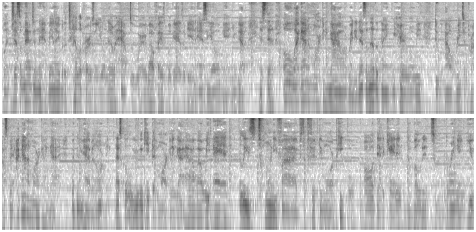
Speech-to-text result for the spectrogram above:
But just imagine that being able to tell a person you'll never have to worry about Facebook ads again, SEO again. You got to instead, oh, I got a marketing guy already. That's another thing we hear when we do outreach and prospect. I got a marketing guy, but do you have an army? That's cool. You can keep that marketing guy. How about we add at least 25 to 50 more people, all dedicated, devoted to bringing you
